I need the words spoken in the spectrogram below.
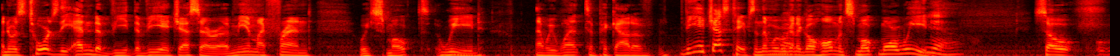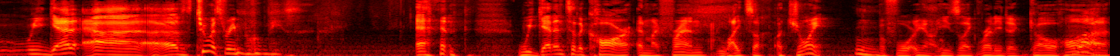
and it was towards the end of v- the VHS era. And me and my friend, we smoked weed, and we went to pick out of VHS tapes, and then we were Right. going to go home and smoke more weed. Yeah. So we get uh, uh, two or three movies, and we get into the car, and my friend lights up a joint before you know he's like ready to go home, Right.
